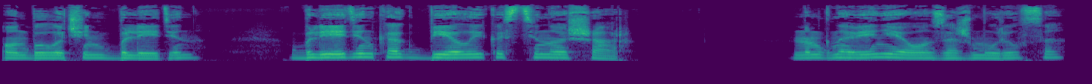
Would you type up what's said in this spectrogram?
Он был очень бледен, бледен, как белый костяной шар. На мгновение он зажмурился,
